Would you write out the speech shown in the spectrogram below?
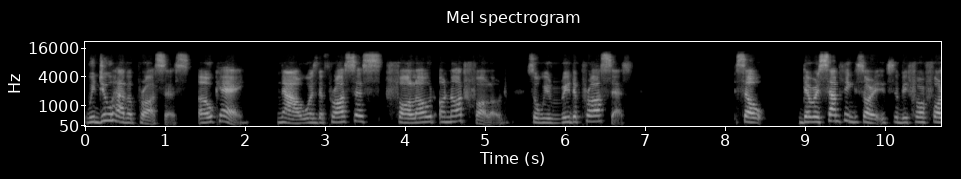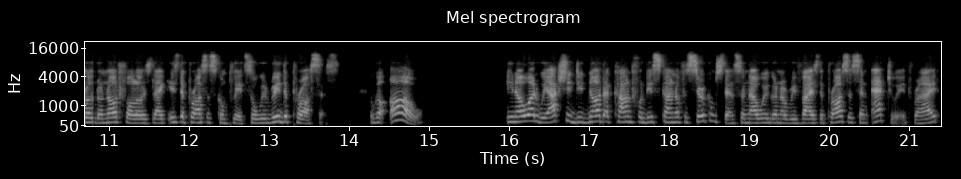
We do have a process. Okay. Now, was the process followed or not followed? So we read the process. So there was something, sorry, it's before followed or not followed. It's like, is the process complete? So we read the process. We go, oh, you know what? We actually did not account for this kind of a circumstance. So now we're going to revise the process and add to it, right?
